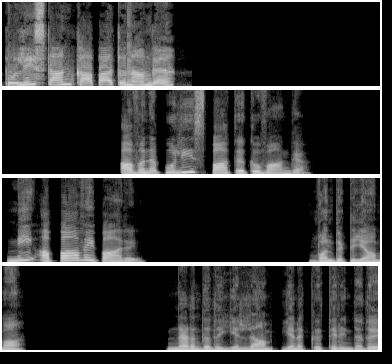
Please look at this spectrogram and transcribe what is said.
போலீஸ் தான் காப்பாத்துனாங்க. அவன புலீஸ் பாத்துக்குவாங்க நீ அப்பாவை பாரு. வந்துட்டியாமா? நடந்தது எல்லாம் எனக்கு தெரிந்தது.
